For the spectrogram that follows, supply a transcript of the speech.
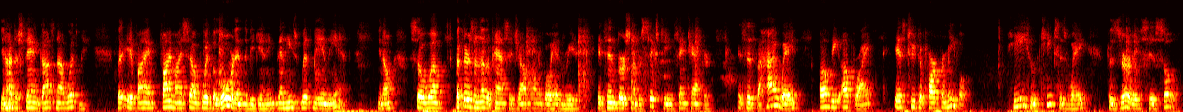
You understand, God's not with me. But if I find myself with the Lord in the beginning, then He's with me in the end. You know. So, um, but there's another passage. I want to go ahead and read it. It's in verse number 16, same chapter. It says, "The highway of the upright is to depart from evil. He who keeps his way preserves his soul.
